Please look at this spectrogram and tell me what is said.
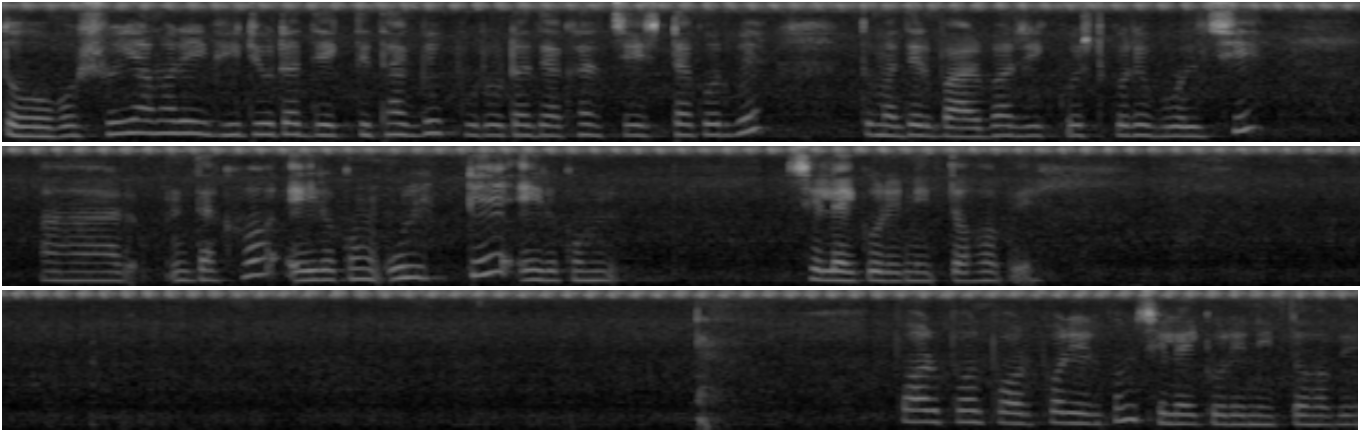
তো অবশ্যই আমার এই ভিডিওটা দেখতে থাকবে, পুরোটা দেখার চেষ্টা করবে। তোমাদের বারবার রিকোয়েস্ট করে বলছি। আর দেখো, এইরকম উল্টে এইরকম সেলাই করে নিতে হবে। পর পর পর পর এরকম সেলাই করে নিতে হবে।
